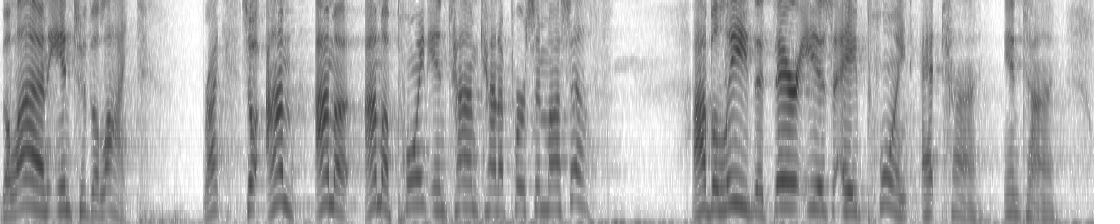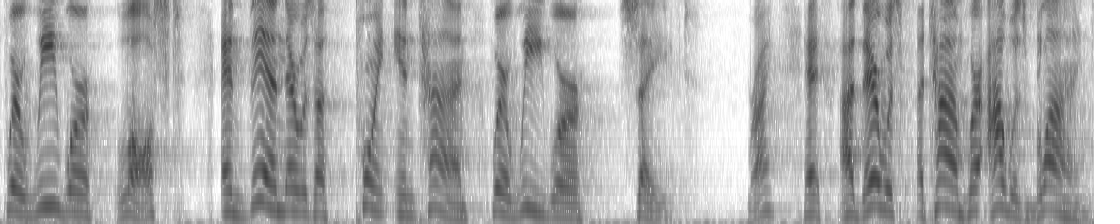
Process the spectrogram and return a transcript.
the line into the light, right? So I'm, I'm, a, I'm a point in time kind of person myself. I believe that there is a point at time, in time, where we were lost, and then there was a point in time where we were saved, right? And I, there was a time where I was blind.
